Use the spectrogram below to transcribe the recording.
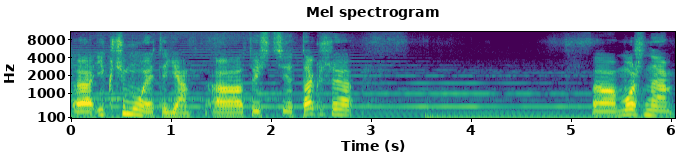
э, и к чему это я? Э, то есть также э, можно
